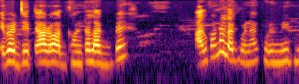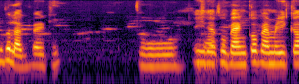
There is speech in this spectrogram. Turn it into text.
এবার যেতে আরও আধ ঘণ্টা লাগবে। আধ ঘণ্টা লাগবে না, কুড়ি মিনিট মতো লাগবে আর কি। তো এই দেখো ব্যাংক অফ আমেরিকা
